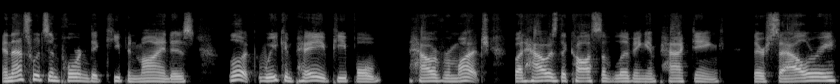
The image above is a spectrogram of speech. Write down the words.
And that's what's important to keep in mind is look, we can pay people however much, but how is the cost of living impacting their salary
